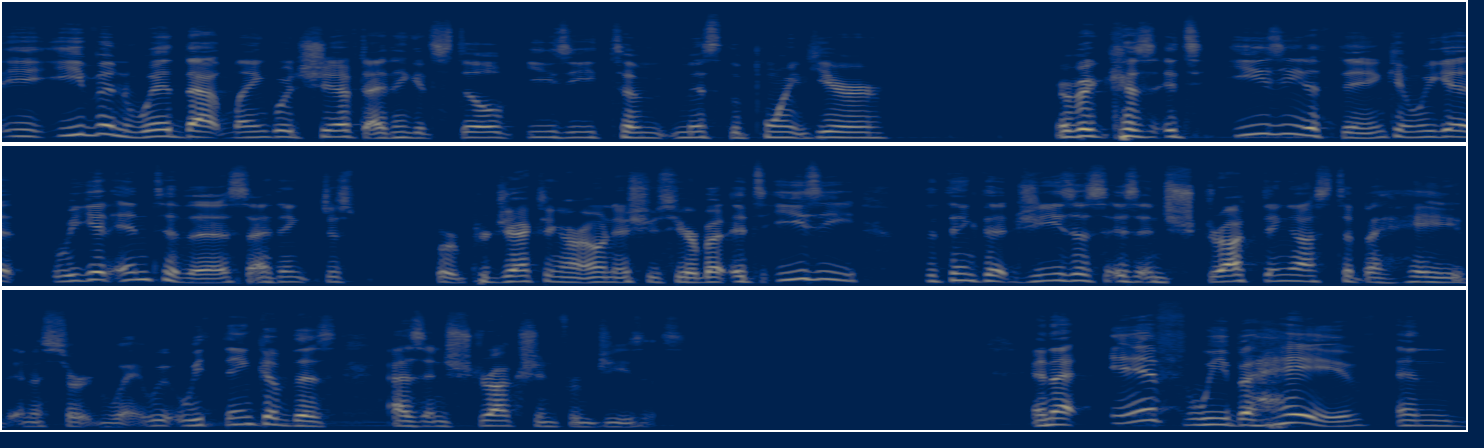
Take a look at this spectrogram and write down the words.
even with that language shift, I think it's still easy to miss the point here. Because it's easy to think, and we get we get into this, I think just we're projecting our own issues here, but it's easy to think that Jesus is instructing us to behave in a certain way. We, we think of this as instruction from Jesus. And that if we behave in,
